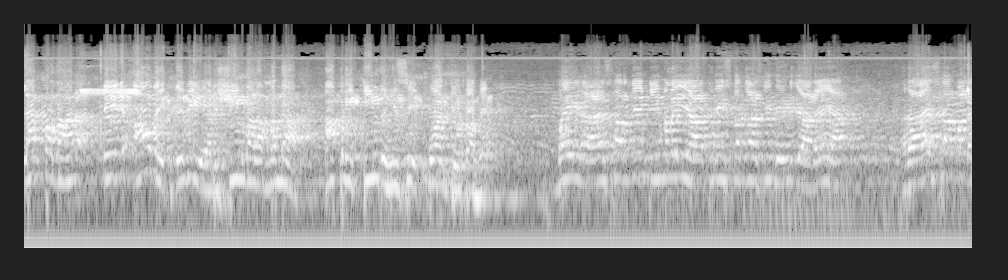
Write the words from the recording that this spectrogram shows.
ਲਾ ਪ੍ਰਧਾਨ ਤੇਜ ਆ ਵੇਖਦੇ ਵੀ ਰਸ਼ੀਦ ਵਾਲਾ ਮੰਨਾ ਆਪਣੀ ਟੀਮ ਦੇ ਹਿੱਸੇ ਪੁਆਇੰਟ ਜੋੜਦਾ ਹੋਇਆ ਭਾਈ ਰਾਏ ਸਰ ਦੀ ਟੀਮ ਲਈ ਆਖਰੀ ਸੱਦਾ ਅਸੀਂ ਦੇਣ ਜਾ ਰਹੇ ਹਾਂ। ਰਾਏ ਸਰ ਵਾਲੇ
